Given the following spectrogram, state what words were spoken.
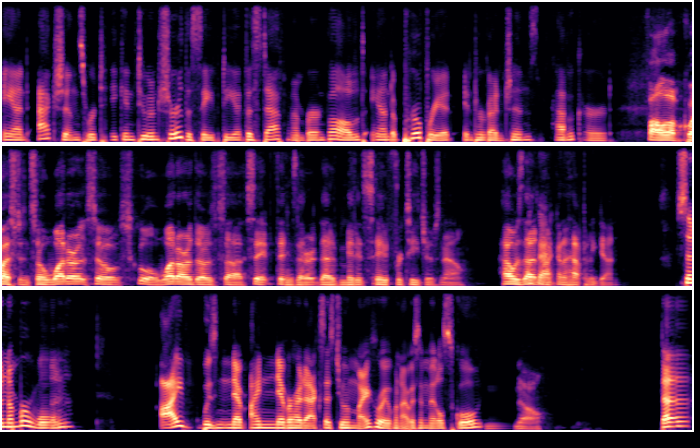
and actions were taken to ensure the safety of the staff member involved and appropriate interventions have occurred. Follow up question. So what are so school? What are those uh, safe things that are that have made it safe for teachers now? How is that Okay. not going to happen again? So number 1, I was never I never had access to a microwave when I was in middle school. No. That's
